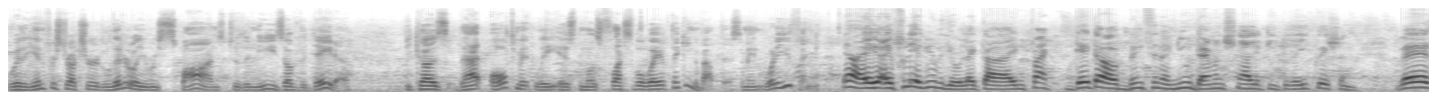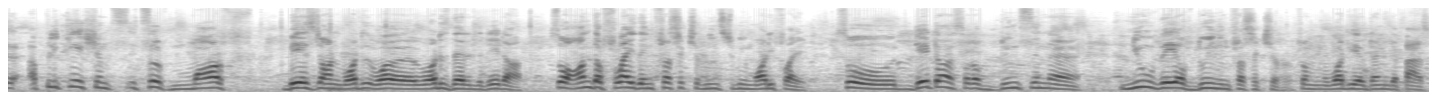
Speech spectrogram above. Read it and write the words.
where the infrastructure literally responds to the needs of the data because that ultimately is the most flexible way of thinking about this. I mean, what do you think? Yeah, I, I fully agree with you. Like, uh, in fact, data brings in a new dimensionality to the equation where applications itself morph based on what is, what is there in the data. So on the fly, the infrastructure needs to be modified. So data sort of brings in a new way of doing infrastructure from what we have done in the past.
